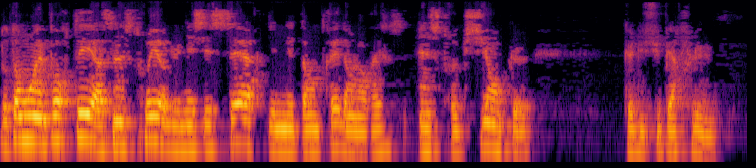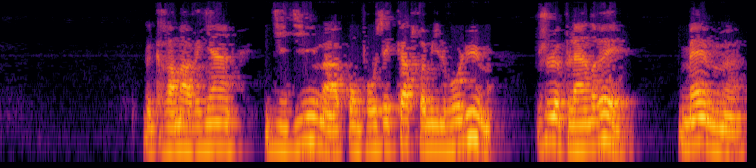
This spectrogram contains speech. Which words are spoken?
d'autant moins portés à s'instruire du nécessaire qu'il n'est entré dans leur instruction que, que du superflu. Le grammarien Didyme a composé quatre mille volumes. Je le plaindrai, même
